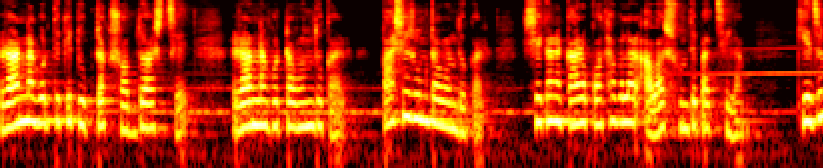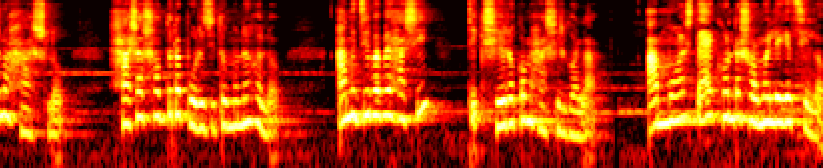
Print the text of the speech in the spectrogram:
রান্নাঘর থেকে টুকটাক শব্দ আসছে। রান্নাঘরটা অন্ধকার, পাশের রুমটা অন্ধকার। সেখানে কারও কথা বলার আওয়াজ শুনতে পাচ্ছিলাম। কে যেন হাসলো। হাসার শব্দটা পরিচিত মনে হলো। আমি যেভাবে হাসি, ঠিক সেরকম হাসির গলা। আম্মু আসতে এক ঘণ্টা সময় লেগেছিল।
